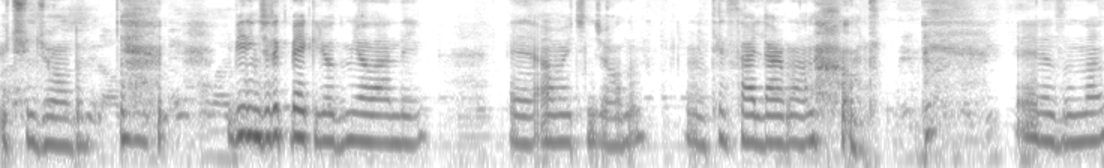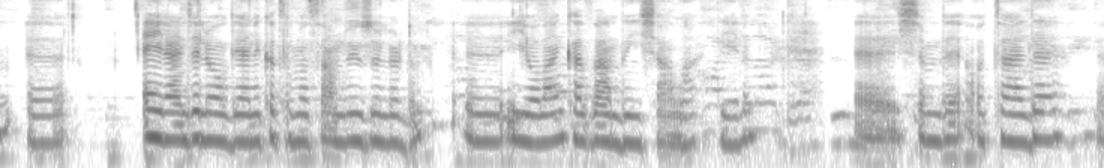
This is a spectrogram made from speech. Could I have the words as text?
Üçüncü oldum. Birincilik bekliyordum yalan değil. Ama üçüncü oldum. Hı, Teseller bana aldım. en azından e, eğlenceli oldu yani katılmasam da üzülürdüm. Ee, iyi olan kazandı inşallah diyelim. Ee, şimdi otelde e,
